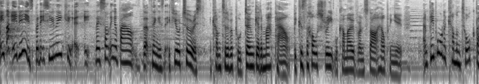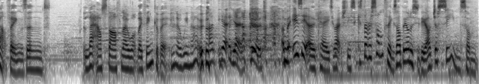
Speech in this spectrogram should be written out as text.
No, it, it is, but it's unique. It, it- there's something about that thing is that if you're a tourist, come to Liverpool, don't get a map out because the whole street will come over and start helping you. And people want to come and talk about things and let our staff know what they think of it. You know, we know. And yeah, yeah, good. Uh, but is it okay to actually? Because there are some things. I'll be honest with you. I've just seen some.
